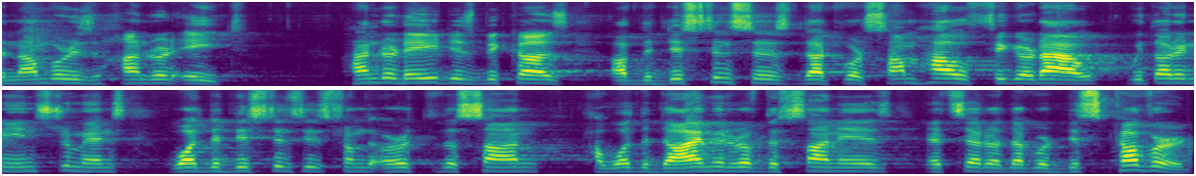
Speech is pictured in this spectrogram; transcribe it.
the number is 108. 108 is because of the distances that were somehow figured out without any instruments, what the distance is from the earth to the sun, how, what the diameter of the sun is, etc., that were discovered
